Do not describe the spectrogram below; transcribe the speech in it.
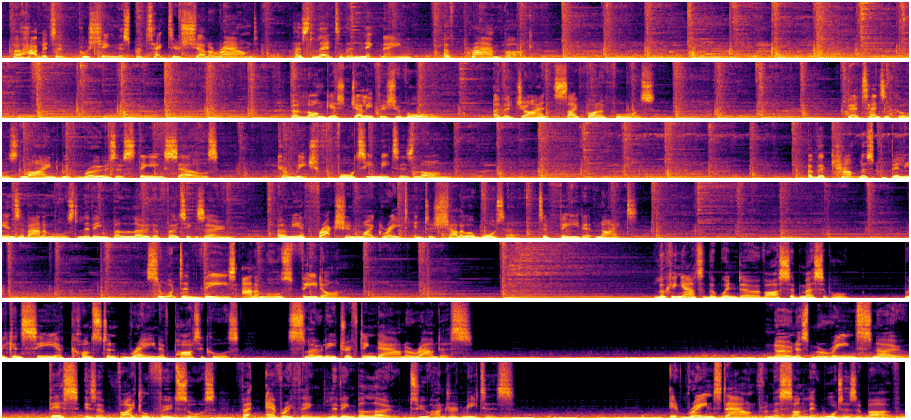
Her habit of pushing this protective shell around has led to the nickname of pram bug. The longest jellyfish of all are the giant siphonophores. Their tentacles, lined with rows of stinging cells, can reach 40 meters long. Of the countless billions of animals living below the photic zone, only a fraction migrate into shallower water to feed at night. So what do these animals feed on? Looking out of the window of our submersible, we can see a constant rain of particles slowly drifting down around us. Known as marine snow, this is a vital food source for everything living below 200 metres. It rains down from the sunlit waters above,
